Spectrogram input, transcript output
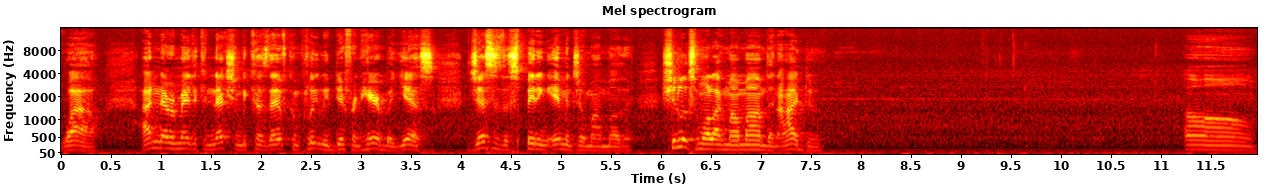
wow, I never made the connection because they have completely different hair. But yes, Jess is the spitting image of my mother. She looks more like my mom than I do. Um,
